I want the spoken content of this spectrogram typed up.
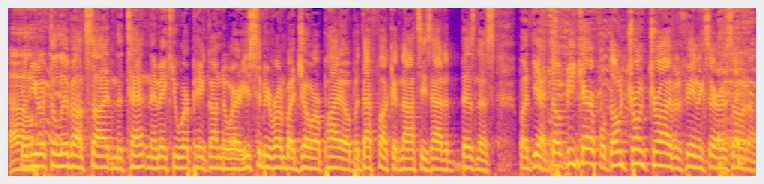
where you have to live outside in the tent and they make you wear pink underwear. It used to be run by Joe Arpaio, but that fucking Nazi's out of business. But yeah, don't be careful. Don't drunk drive in Phoenix, Arizona.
